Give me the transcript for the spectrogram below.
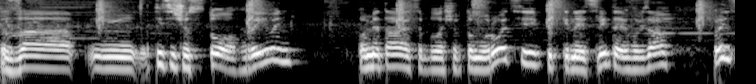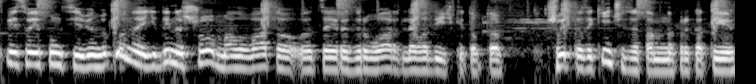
за 1100 гривень. Пам'ятаю, це було ще в тому році, під кінець літа його взяв. В принципі, свої функції він виконує. Єдине, що маловато цей резервуар для водички. Тобто швидко закінчиться, там, наприклад, ти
